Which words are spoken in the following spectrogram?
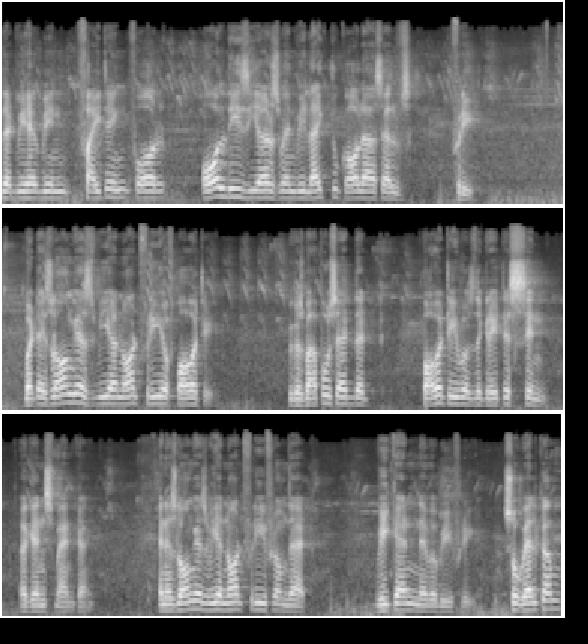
that we have been fighting for all these years when we like to call ourselves free. But as long as we are not free of poverty, because Bapu said that poverty was the greatest sin against mankind. And as long as we are not free from that, we can never be free. So welcome,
